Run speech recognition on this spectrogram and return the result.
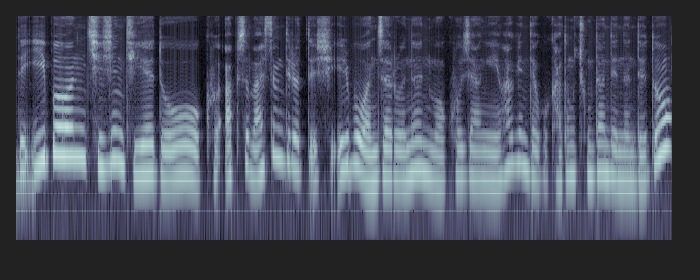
근데 이번 지진 뒤에도 그 앞서 말씀드렸듯이 일부 원자로는 뭐 고장이 확인되고 가동 중단됐는데도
